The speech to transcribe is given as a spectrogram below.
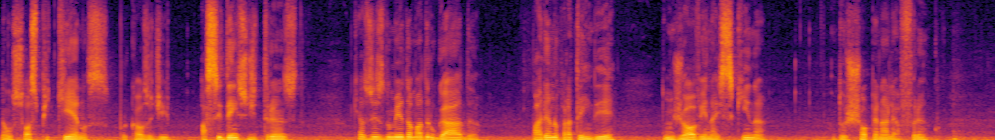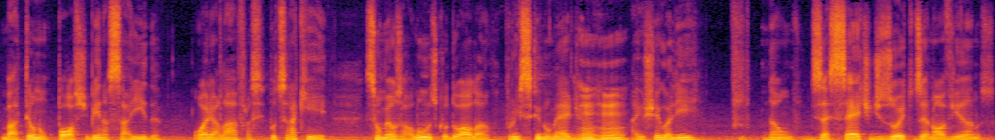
não só as pequenas, por causa de acidentes de trânsito, que às vezes no meio da madrugada, parando para atender, um jovem na esquina do shopping Anália Franco, bateu num poste bem na saída, olha lá, fala assim, putz, será que são meus alunos, que eu dou aula pro ensino médio? Uhum. Aí eu chego ali, não, 17, 18, 19 anos,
